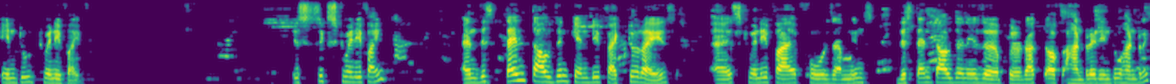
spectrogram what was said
into 25 is 625 and this 10,000 can be factorized as 25 fours. That means this 10,000 is a product of 100 into 100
